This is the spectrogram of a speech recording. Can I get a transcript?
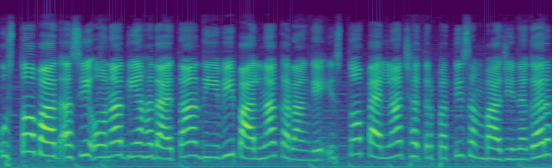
ਉਸ ਤੋਂ ਬਾਅਦ ਅਸੀਂ ਉਹਨਾਂ ਦੀਆਂ ਹਦਾਇਤਾਂ ਦੀ ਵੀ ਪਾਲਣਾ ਕਰਾਂਗੇ। ਇਸ ਤੋਂ ਪਹਿਲਾਂ ਛਤਰਪਤੀ ਸੰਭਾਜੀ ਨਗਰ,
